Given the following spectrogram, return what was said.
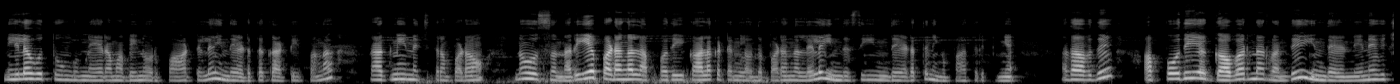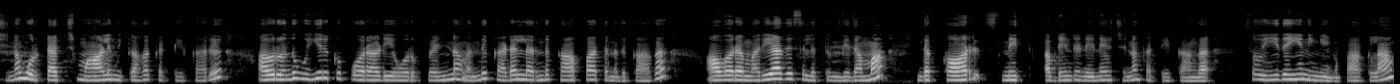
நிலவு தூங்கும் நேரம் அப்படின்னு ஒரு பாட்டில் இந்த இடத்த காட்டியிருப்பாங்க. அக்னி நட்சத்திரம் படம். இன்னும் ஒரு நிறைய படங்கள் அப்போதைய காலகட்டங்களில் வந்த படங்கள்ல இந்த சீன் இந்த இடத்த நீங்கள் பார்த்துருப்பீங்க. அதாவது அப்போதைய கவர்னர் வந்து இந்த நினைவு சின்னம் ஒரு டச் மாலுமிக்காக கட்டியிருக்காரு. அவர் வந்து உயிருக்கு போராடிய ஒரு பெண்ணை வந்து கடல்லேருந்து காப்பாற்றினதுக்காக அவரை மரியாதை செலுத்தும் விதமாக இந்த கார்ல் ஸ்மித் அப்படின்ற நினைவு சின்னம் கட்டியிருக்காங்க. ஸோ இதையும் நீங்கள் இங்கே பார்க்கலாம்.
